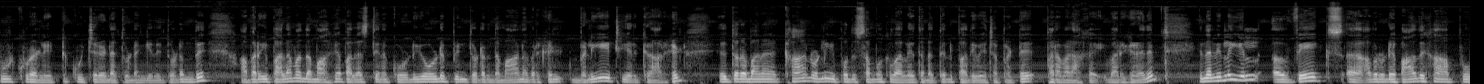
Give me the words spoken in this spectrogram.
கூக்குரலிட்டு கூச்சலிடத் தொடங்கியதைத் தொடர்ந்து அவரை பலவந்தமாக பலஸ்தீன கொடியோடு பின்தொடர்ந்த மாணவர்கள் வெளியேற்றியிருக்கிறார்கள். இது தொடர்பான காணொளி இப்போது சமூக வலைதளத்தில் பதிவேற்றப்பட்டு பரவலாக வருகிறது. இந்த நிலையில் வேக்ஸ் அவருடைய பாதுகாப்பு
